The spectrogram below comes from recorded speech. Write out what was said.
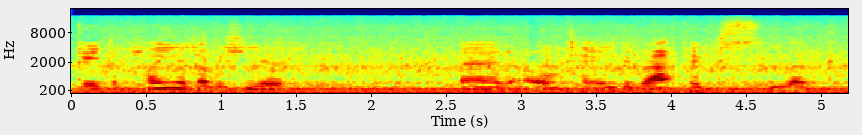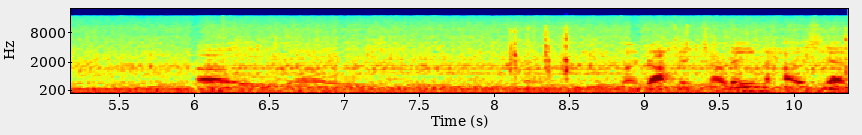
Okay, the plane is over here, and okay, the graphics look, oh, oh, my graphics, are they in the highest yet?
